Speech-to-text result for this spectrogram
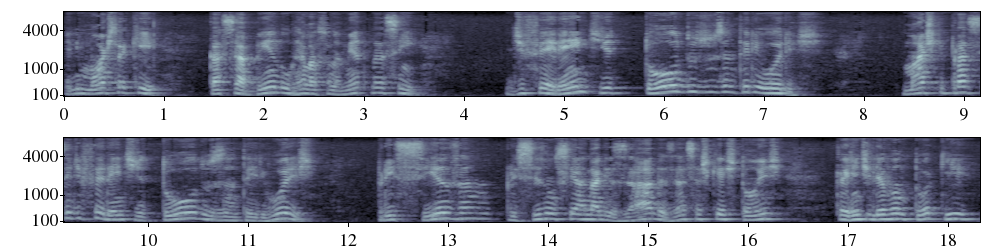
ele mostra que está se abrindo um relacionamento, mas assim, diferente de todos os anteriores mas que para ser diferente de todos os anteriores, precisa, precisam ser analisadas essas questões que a gente levantou aqui,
